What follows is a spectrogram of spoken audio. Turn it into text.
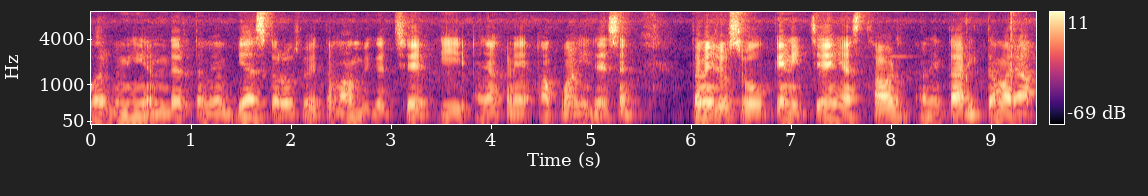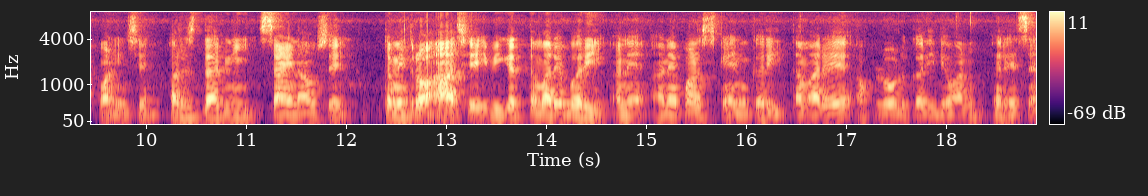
વર્ગની અંદર તમે અભ્યાસ કરો છો એ તમામ વિગત છે એ અહીંયા કણે આપવાની રહેશે. તમે જોશો કે નીચે અહીંયા સ્થળ અને તારીખ તમારે આપવાની છે. અરજદારની સાઇન આવશે. તો મિત્રો આ છે એ વિગત તમારે ભરી અને આને પણ સ્કેન કરી તમારે અપલોડ કરી દેવાનું રહેશે.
